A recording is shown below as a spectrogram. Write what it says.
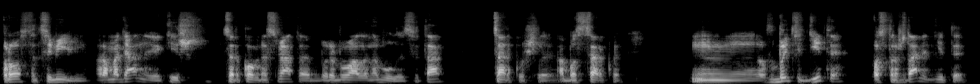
просто цивільні громадяни, які ж церковне свято перебували на вулиці, так? Церкву йшли або з церкви. Вбиті діти, постраждалі діти.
